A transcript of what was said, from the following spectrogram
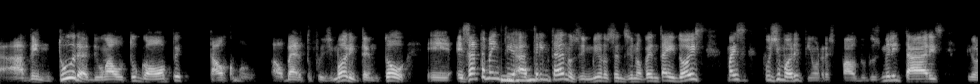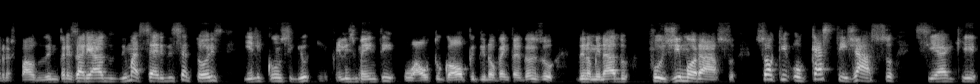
a aventura de um autogolpe, tal como Alberto Fujimori tentou eh, exatamente uhum. há 30 anos, em 1992, mas Fujimori tinha o respaldo dos militares, tinha o respaldo do empresariado, de uma série de setores, e ele conseguiu, infelizmente, o autogolpe de 92, o denominado Fujimoraço. Só que o castijaço, se é que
